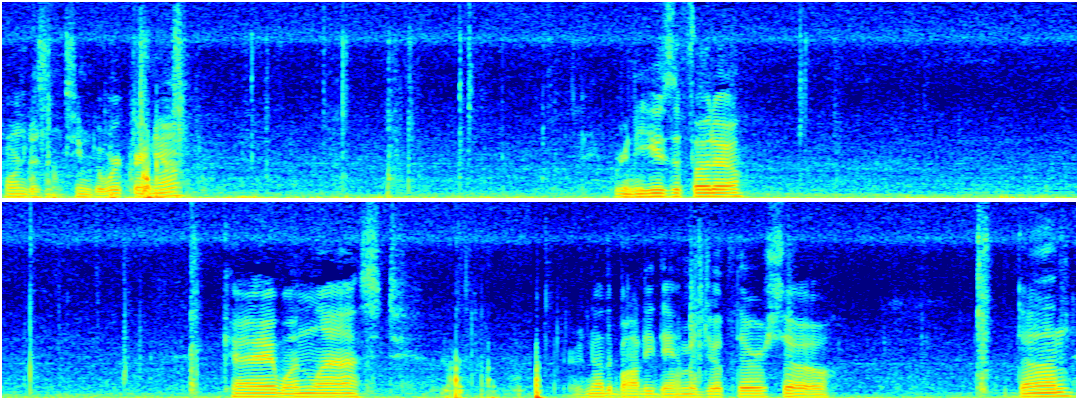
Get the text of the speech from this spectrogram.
Horn doesn't seem to work right now. We're gonna use the photo. Okay, one last. There's another body damage up there, so done.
